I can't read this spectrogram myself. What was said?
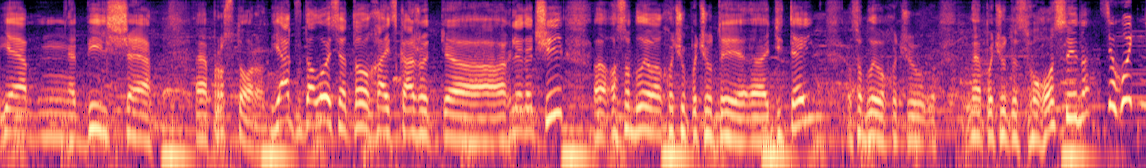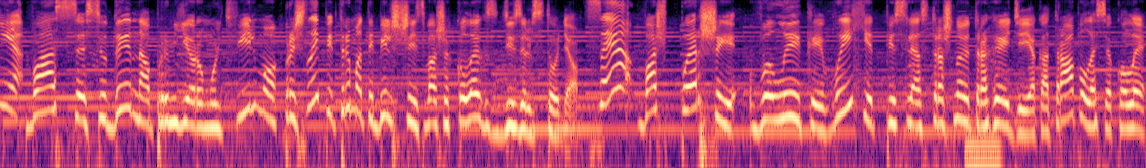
є більше е, простору. Як вдалося, то хай скажуть е, глядачі. Е, Особливо хочу почути е, дітей, особливо хочу почути свого сина. Сьогодні вас сюди на прем'єру мультфільму прийшли підтримати більшість ваших колег з Дізель Студіо. Це ваш перший великий вихід після страшної трагедії, яка трапилася, коли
